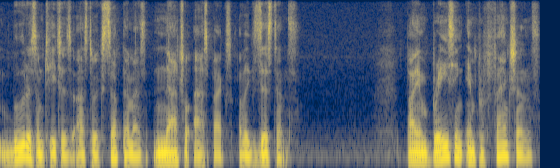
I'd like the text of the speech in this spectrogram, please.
Buddhism teaches us to accept them as natural aspects of existence. By embracing imperfections,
